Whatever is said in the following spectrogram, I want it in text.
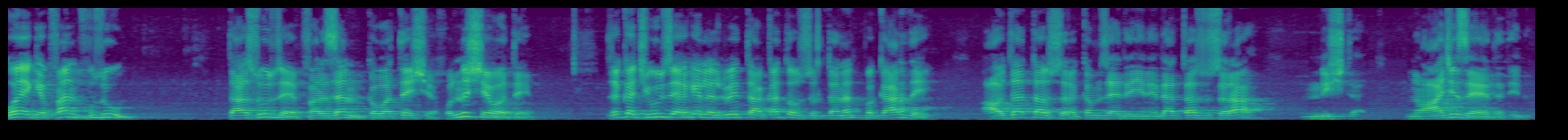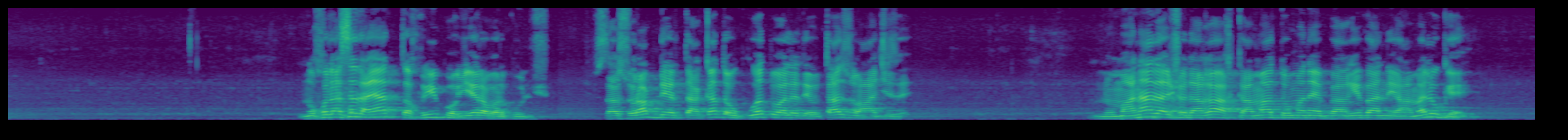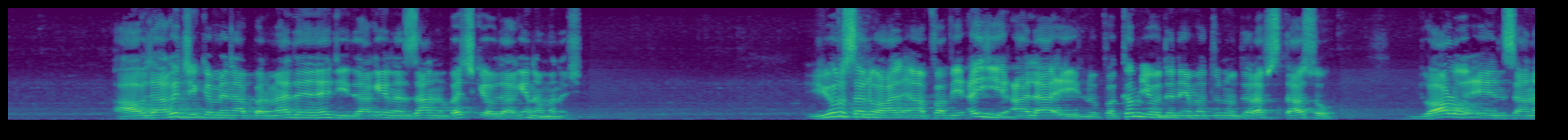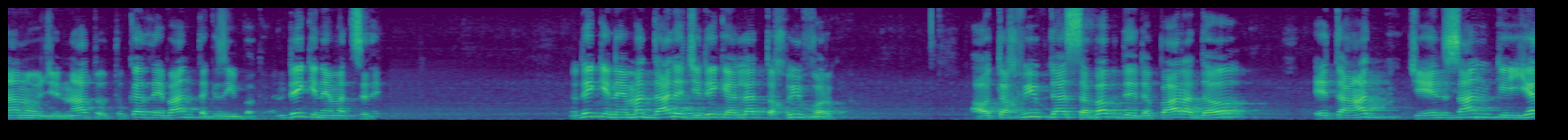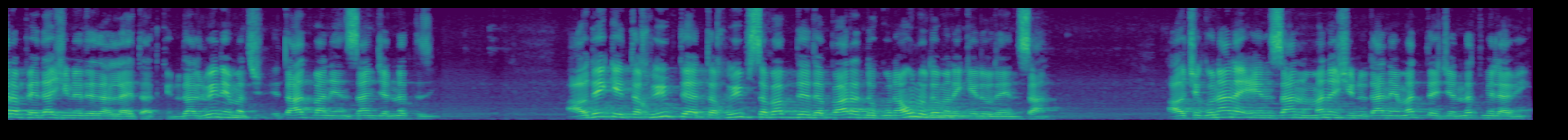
گویا کې فن فزو تاسو زه فرزن کوته شي خو نشي وته ځکه چې وزه هغه لوی طاقت او سلطنت په کار دی او دا تاسو سره کم زیاده یعنی دا تاسو سره نشته نو عاجز زیاده دین نو خلاصه د آیات تخویب او ير ورکول شو تاسو رب ډیر طاقت او قوت والد او تاسو عاجز دی نو معنا دا شو دغه احکامات منه باغی باندې عملو کې او داغه چې کوم نه پرما ده نه دي داغه نه ځان بچ کې او داغه نه منش یرسل علی فبای الاء نو فکم یو د نعمتونو درف تاسو دواړو انسانانو جناتو تکذبان تکذیب وک دې کې نعمت څه ده نو دې کې نعمت دا ده چې دې کې الله تخویف ورک او تخفیف دا سبب دی د پاره د اطاعت چې انسان کې ير پیدا شي نه د الله اطاعت کې نو دا لوی نعمت شي اطاعت باندې انسان جنت ته او دې کې تخویب ته تخویب سبب دی د پاره د ګناونو د من کېدو د انسان او چې ګنا نه انسان من شي نو دا نعمت ته جنت ملاوي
